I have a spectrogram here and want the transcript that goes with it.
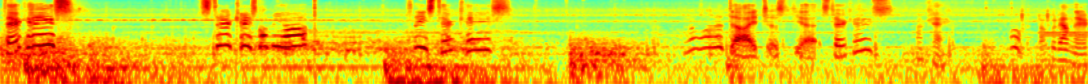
Staircase! Staircase, let me up! Please, staircase! I don't want to die just yet. Staircase? Okay. Oh, don't go down there.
